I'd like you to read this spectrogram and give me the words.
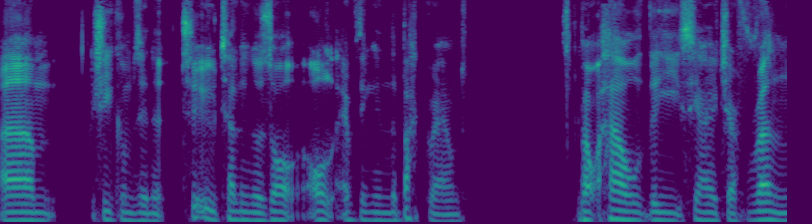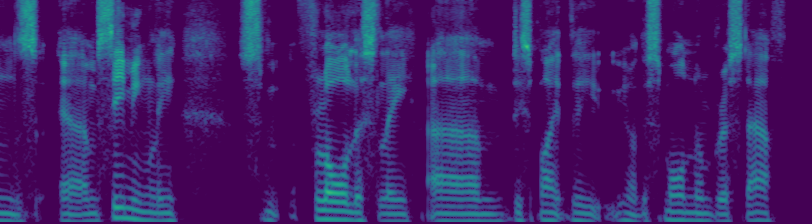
um, she comes in at two, telling us all, all everything in the background about how the CIHF runs um, seemingly flawlessly, um, despite the you know the small number of staff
